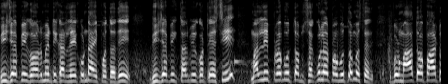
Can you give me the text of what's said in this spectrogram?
బీజేపీ గవర్నమెంట్ ఇక్కడ లేకుండా అయిపోతుంది. బీజేపీకి తరిమి కొట్టేసి మళ్ళీ ప్రభుత్వం సెక్యులర్ ప్రభుత్వం వస్తుంది. ఇప్పుడు మాతో పాటు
